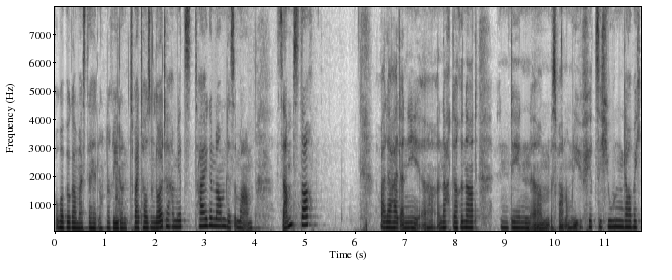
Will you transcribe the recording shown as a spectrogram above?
Oberbürgermeister hält noch eine Rede und 2000 Leute haben jetzt teilgenommen. Der ist immer am Samstag, weil er halt an die äh, Nacht erinnert, in denen ähm, es waren um die 40 Juden, glaube ich,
